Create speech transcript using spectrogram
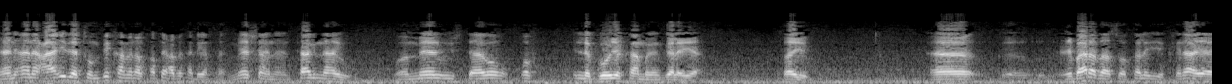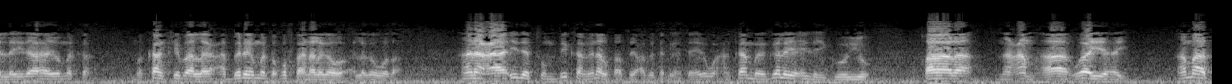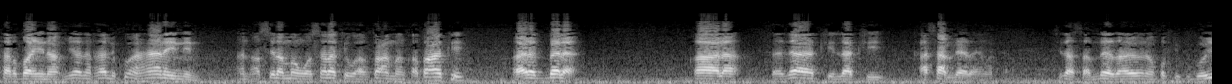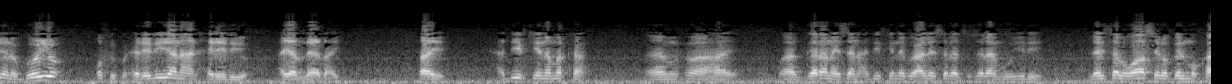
yani ana caa'idatun bika min alqaiica bay ka dhigan tahay meeshaan aan taagnahay waa meel uu istaago qof in la gooyo kaa magangelaya ayib cibaaradaas oo kale iyo kinaaya la yidhaahayo marka makaankii baa laga cabiray marka qofkaana laga wadaa ana caa'idatun bika min alqaiica bay ka dhigan tahay waxaan kaa magangelaya in laygooyo qaala nacam haa waa yahay amaa tardayna miyaadan raalli ku ahaanaynin an asila man wasalaki wa aqطaca man qaطacaki qaalat bala qaala fadaaki laki kaasaad leedahay marka sidaasaad leedahay oo inaan qofkii ku gooyona gooyo qofkii ku xidhiidhiyana aan xidhiidhiyo ayaad leedahay ayib xadiidkiina marka muxuu ahaay waad garanaysaan xadiidkii nebigu alayh الsalaatu wasalaam uu yidhi laysa alwaasilu muxuu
